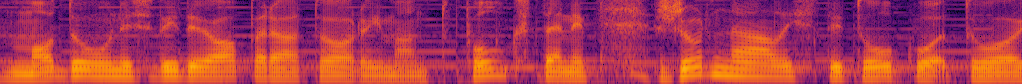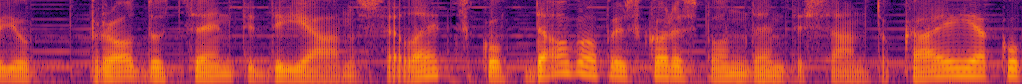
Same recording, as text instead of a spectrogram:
modūnis video operatoru Imantu Pulksteni, žurnālisti, tulkotoju producenti Diānu Selecku, Daugopils korespondenti Santu Kajaku,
